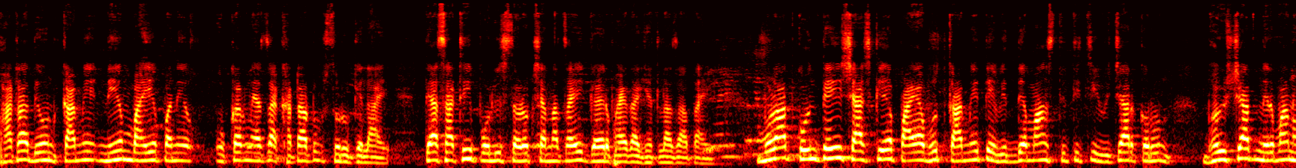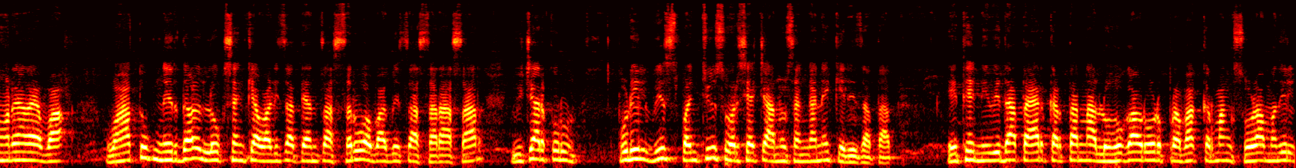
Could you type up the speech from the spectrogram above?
फाटा देऊन कामे नियमबाह्यपणे उकरण्याचा खटाटूप सुरू केला आहे. त्यासाठी पोलीस संरक्षणाचाही गैरफायदा घेतला जात आहे. मुळात कोणतेही शासकीय पायाभूत कामे ते विद्यमान स्थितीची विचार करून भविष्यात निर्माण होणाऱ्या वा वाहतूक निर्दळ लोकसंख्या वाढीचा त्यांचा सर्व बाबीचा सरासार विचार करून पुढील वीस पंचवीस वर्षाच्या अनुषंगाने केले जातात. येथे निविदा तयार करताना लोहगाव रोड प्रभाग क्रमांक सोळामधील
